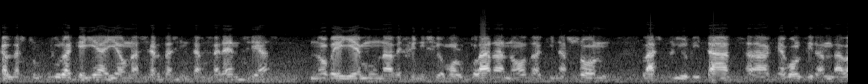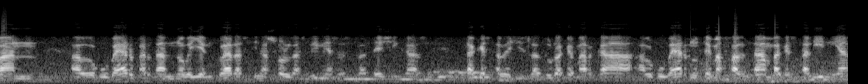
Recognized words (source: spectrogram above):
que en l'estructura que hi ha hi ha unes certes interferències, no veiem una definició molt clara no, de quines són les prioritats eh, que vol tirar endavant el govern, per tant no veiem clares quines són les línies estratègiques d'aquesta legislatura que marca el govern. Notem a faltar amb aquesta línia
